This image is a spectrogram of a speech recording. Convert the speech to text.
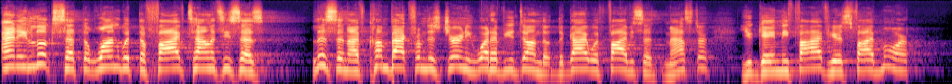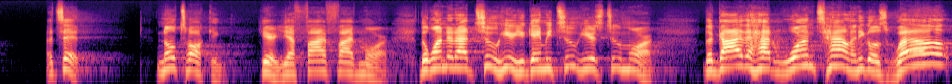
and he looks at the one with the five talents. He says, Listen, I've come back from this journey. What have you done? The, the guy with five, he says, Master, you gave me five. Here's five more. That's it. No talking. Here, you have five, five more. The one that had two, here, you gave me two, here's two more. The guy that had one talent, he goes, Well,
